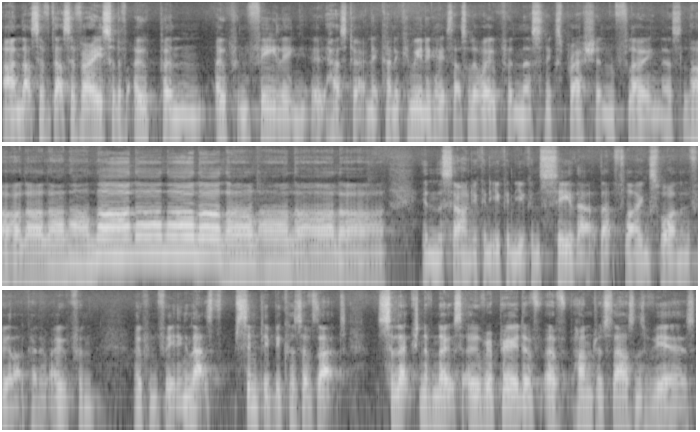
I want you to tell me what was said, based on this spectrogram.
And that's a, that's a very sort of open, open feeling it has to it, and it kind of communicates that sort of openness and expression, flowingness, la la la la la la la la la la la la in the sound. You can, you can, you can see that, that flying swan and feel that kind of open, open feeling. And that's simply because of that selection of notes over a period of, of hundreds, thousands of years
